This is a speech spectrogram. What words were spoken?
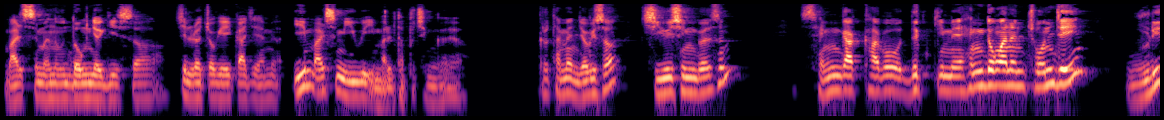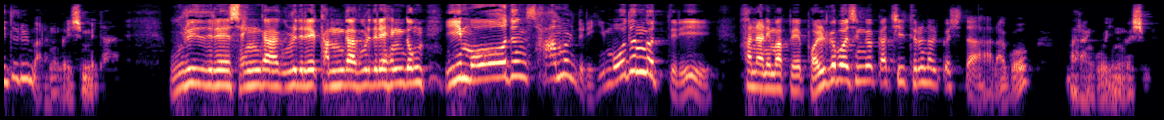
말씀은 운동력이 있어 진로 쪼개기까지 하며 이 말씀 이후에 이 말을 덧붙인 거예요. 그렇다면 여기서 지으신 것은 생각하고 느낌에 행동하는 존재인 우리들을 말하는 것입니다. 우리들의 생각, 우리들의 감각, 우리들의 행동, 이 모든 사물들이, 이 모든 것들이 하나님 앞에 벌거벗은 것 같이 드러날 것이다. 라고 말하고 있는 것입니다.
